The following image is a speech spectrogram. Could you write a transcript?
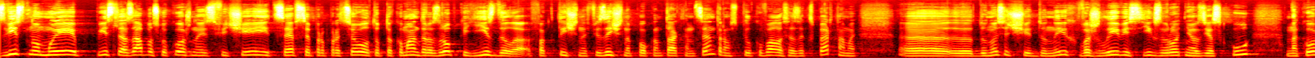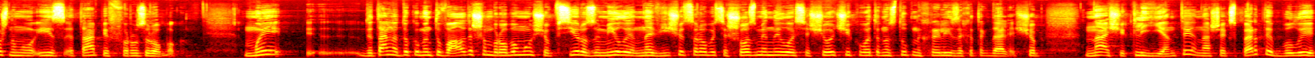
Звісно, ми після запуску кожної з фічей це все пропрацьовували. Тобто команда розробки їздила фактично фізично по контактним центрам, спілкувалася з експертами, е, доносячи до них важливість їх зворотнього зв'язку на кожному із етапів розробок. Ми е, детально документували те, що ми робимо, щоб всі розуміли, навіщо це робиться, що змінилося, що очікувати в наступних релізах і так далі, щоб наші клієнти, наші експерти були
